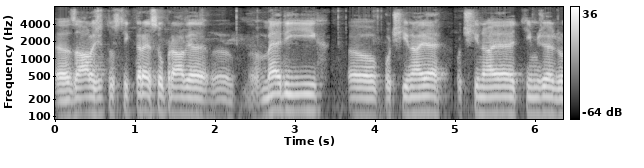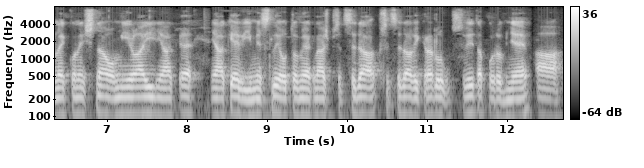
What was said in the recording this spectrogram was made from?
eh, záležitosti, které jsou právě eh, v médiích, počínaje, počínaje tím, že do nekonečna omílají nějaké, nějaké výmysly o tom, jak náš předseda, předseda vykradl úsvit a podobně. A,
